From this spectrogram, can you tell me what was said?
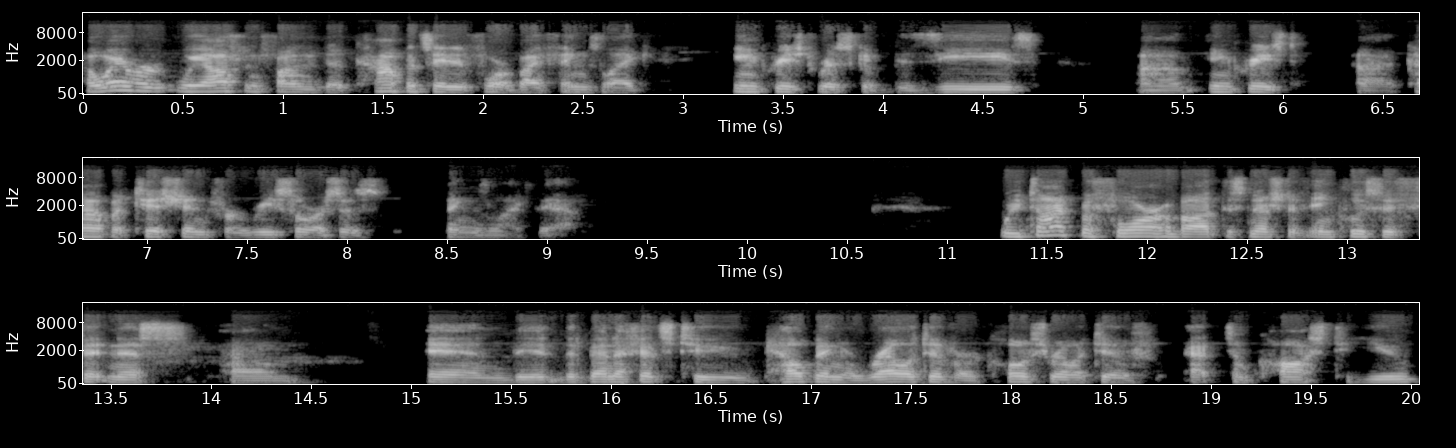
However, we often find that they're compensated for by things like increased risk of disease, um, increased uh, competition for resources, things like that. We talked before about this notion of inclusive fitness um, and the, the benefits to helping a relative or a close relative at some cost to you.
